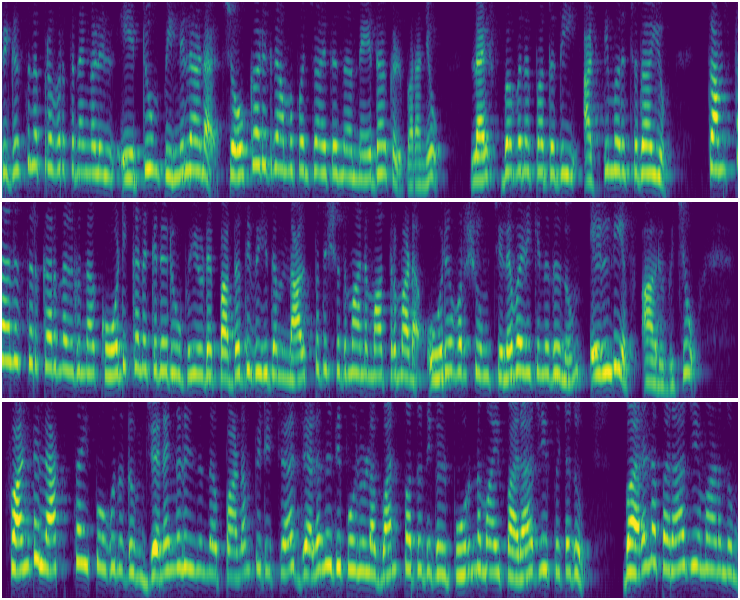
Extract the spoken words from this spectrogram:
വികസന പ്രവർത്തനങ്ങളിൽ ഏറ്റവും പിന്നിലാണ് ചോക്കാട് ഗ്രാമപഞ്ചായത്ത് എന്ന് നേതാക്കൾ പറഞ്ഞു. ലൈഫ് ഭവന പദ്ധതി അട്ടിമറിച്ചതായും സംസ്ഥാന സർക്കാർ നൽകുന്ന കോടിക്കണക്കിന് രൂപയുടെ പദ്ധതി വിഹിതം നാൽപ്പത് ശതമാനം മാത്രമാണ് ഓരോ വർഷവും ചിലവഴിക്കുന്നതെന്നും എൽ ഡി എഫ് ആരോപിച്ചു. ഫണ്ട് ലാപ്സായി പോകുന്നതും ജനങ്ങളിൽ നിന്ന് പണം പിരിച്ച് ജലനിധി പോലുള്ള വൻ പദ്ധതികൾ പൂർണമായി പരാജയപ്പെട്ടതും ഭരണ പരാജയമാണെന്നും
